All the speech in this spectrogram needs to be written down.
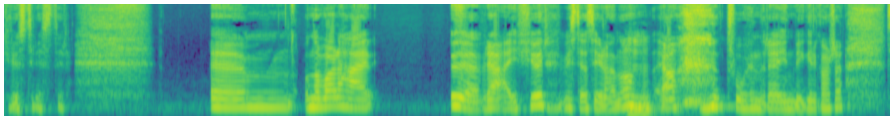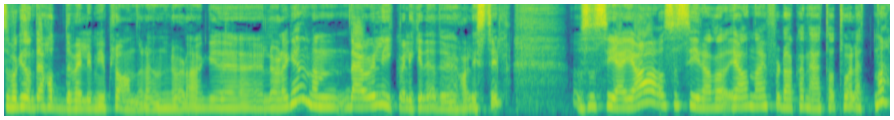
cruiseturister. Um, og nå var det her Øvre Eifjord, hvis det sier deg noe. Mm. Ja, 200 innbyggere, kanskje. Så det var ikke sånn at jeg hadde veldig mye planer den lørdag, eh, lørdagen, men det er jo likevel ikke det du har lyst til. Og så sier jeg ja, og så sier han ja, nei, for da kan jeg ta toalettene.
